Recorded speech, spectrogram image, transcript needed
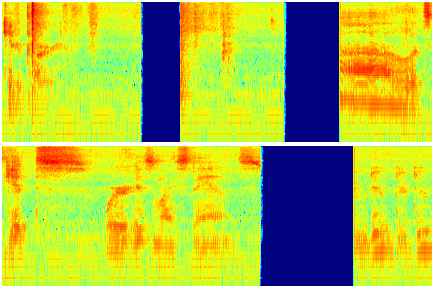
Kid Reporter. Uh, let's get. Where is my stands? Do do do do.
